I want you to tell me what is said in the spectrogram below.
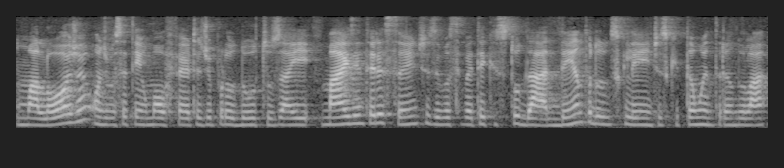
uma loja onde você tem uma oferta de produtos aí mais interessantes e você vai ter que estudar dentro dos clientes que estão entrando lá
